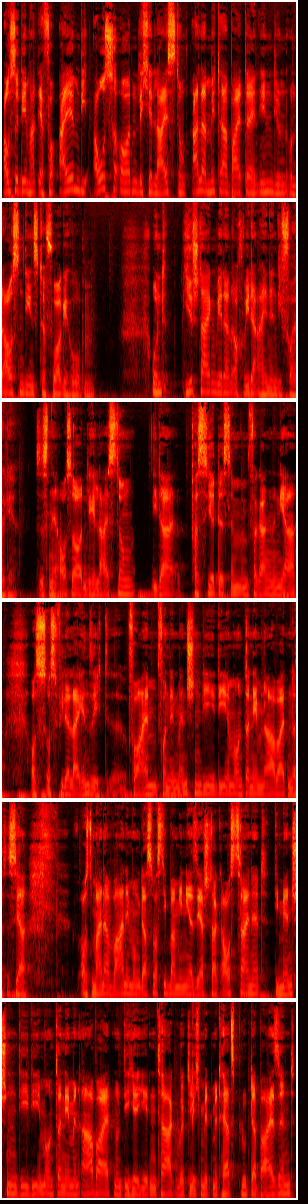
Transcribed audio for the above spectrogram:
Außerdem hat er vor allem die außerordentliche Leistung aller Mitarbeiter in Indien und Außendienst hervorgehoben. Und hier steigen wir dann auch wieder ein in die Folge. Es ist eine außerordentliche Leistung, die da passiert ist im, im, vergangenen Jahr aus, aus vielerlei Hinsicht. Vor allem von den Menschen, die, die im Unternehmen arbeiten. Das ist ja aus meiner Wahrnehmung das, was die Barminia sehr stark auszeichnet. Die Menschen, die, die im Unternehmen arbeiten und die hier jeden Tag wirklich mit, mit Herzblut dabei sind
